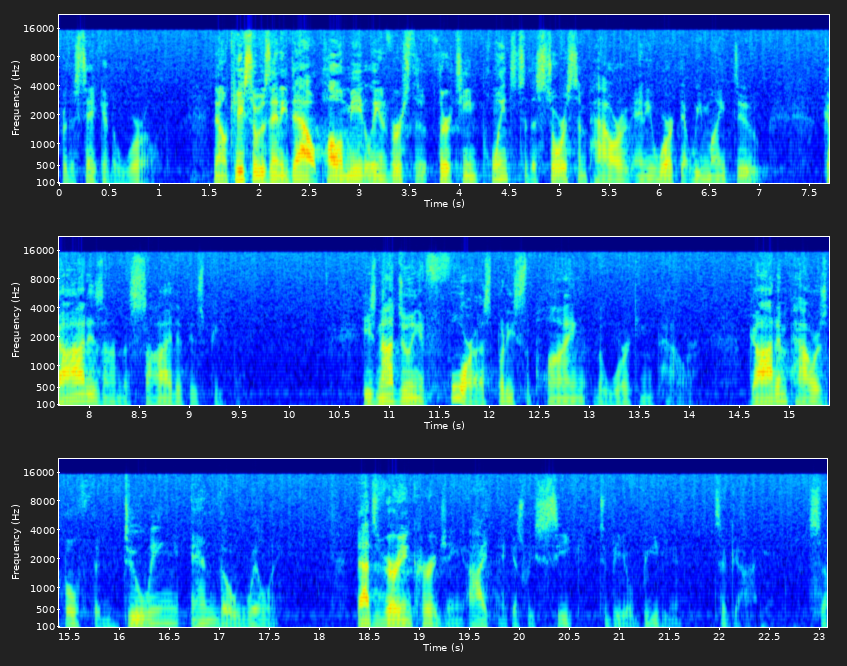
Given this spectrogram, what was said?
for the sake of the world. Now, in case there was any doubt, Paul immediately in verse 13 points to the source and power of any work that we might do. God is on the side of his people. He's not doing it for us, but he's supplying the working power. God empowers both the doing and the willing. That's very encouraging, I think, as we seek to be obedient to God. So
